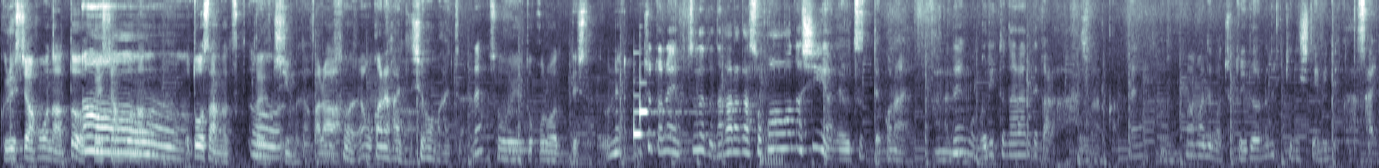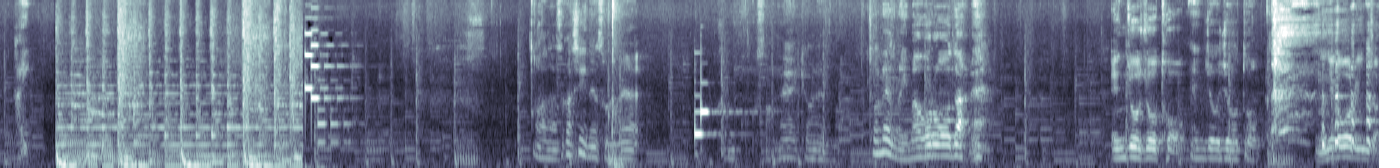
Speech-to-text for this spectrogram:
クリスチャン・ホーナーとクリスチャン・ホーナーのお父さんが作ったチームだから。そうだね。お金入って資本が入ってたよね。そういうところでしたけどね。ちょっとね普通だとなかなかそこのシーンはね映ってこないからね、もうグリッド並んでから始まるからね、まあまあでもちょっといろいろね気にしてみてください。はい懐かしいねそれね。韓国さんね去年の。去年の今頃だね。炎上上等。炎上上等。何が悪いんじゃ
